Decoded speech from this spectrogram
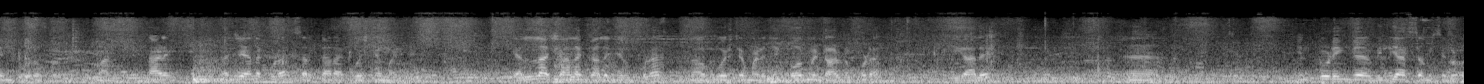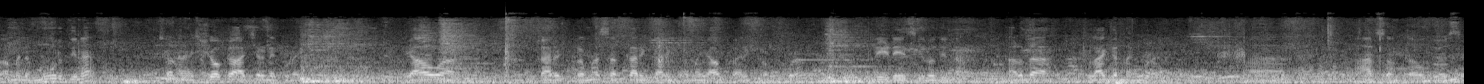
ಏನು ಗೌರವ ಮಾಡ್ತೀವಿ ನಾಳೆ ರಜೆಯನ್ನು ಕೂಡ ಸರ್ಕಾರ ಘೋಷಣೆ ಮಾಡಿದೆ. ಎಲ್ಲ ಶಾಲಾ ಕಾಲೇಜುಗಳು ಕೂಡ ನಾವು ಘೋಷಣೆ ಮಾಡಿದ್ವಿ. ಗೌರ್ಮೆಂಟ್ ಆರ್ಡರ್ ಕೂಡ ಈಗಾಗಲೇ ಇನ್ಕ್ಲೂಡಿಂಗ್ ವಿದ್ಯಾಸಂಸ್ಥೆಗಳು ಆಮೇಲೆ ಮೂರು ದಿನ ಶೋಕ ಆಚರಣೆ ಕೂಡ ಇದೆ. ಯಾವ ಕಾರ್ಯಕ್ರಮ ಸರ್ಕಾರಿ ಕಾರ್ಯಕ್ರಮ ಯಾವ ಕಾರ್ಯಕ್ರಮ ಕೂಡ ತ್ರೀ ಡೇಸ್ ಇರೋದಿಲ್ಲ. ಅರ್ಧ ಫ್ಲಾಗನ್ನು ಕೂಡ ಆರಿಸೋಂಥ ಒಂದು ವ್ಯವಸ್ಥೆ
